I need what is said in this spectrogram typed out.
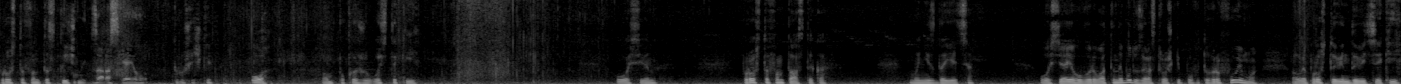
Просто фантастичний. Зараз я його трошечки. О! Вам покажу. Ось такий. Ось він. Просто фантастика, мені здається. Ось я його виривати не буду, зараз трошки пофотографуємо, але просто він дивіться, який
